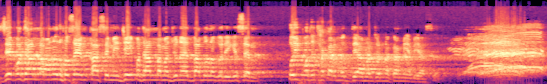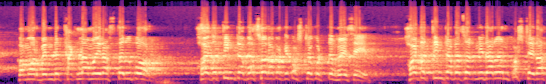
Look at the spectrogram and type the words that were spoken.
যে পথে আল্লাহ মানুর হোসেন কাসেমি, যেই পথে আল্লামা জুনায়দ বাবুনগরী গেছেন, ওই পথে থাকার মধ্যে আমার জন্য কামিয়াবি আছে। কমর বেন্দে থাকলাম ওই রাস্তার উপর। হয়তো তিনটা বছর আমাকে কষ্ট করতে হয়েছে। হয়তো তিনটা বছর নিদারুণ কষ্টে রাত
